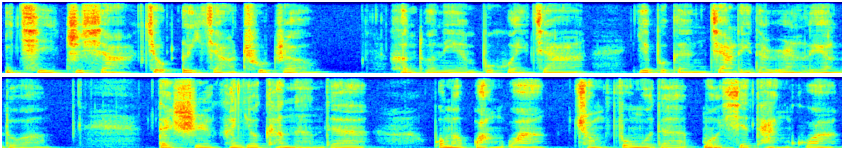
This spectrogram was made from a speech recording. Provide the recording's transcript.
一气之下就离家出走，很多年不回家，也不跟家里的人联络。但是很有可能的，我们往往从父母的某些谈话，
